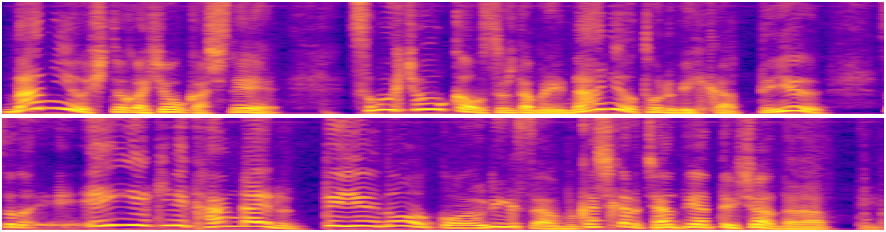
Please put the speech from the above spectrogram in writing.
何を人が評価して、その評価をするために何を取るべきかっていう、その演劇で考えるっていうのを、こう、ウリグさんは昔からちゃんとやってる人なんだなっていう。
